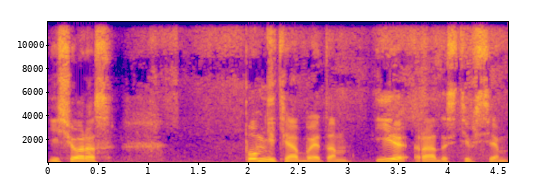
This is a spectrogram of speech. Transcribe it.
Еще раз помните об этом и радости всем.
